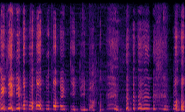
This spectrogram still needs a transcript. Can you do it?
geliyor vallahi geliyor.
